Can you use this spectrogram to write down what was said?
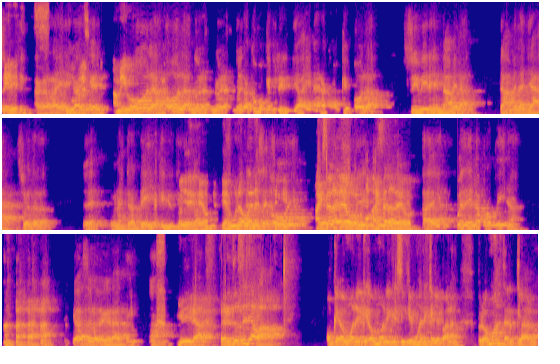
Mire, agarraba y llegaba y que, Amigo. hola, hola, no era, no era, no era como que flirteaba, era como que, hola, soy virgen, dámela, dámela ya, suéltala. ¿Eh? Una estrategia que yo Oye, utilizaba. es, es una buena. Entonces, hoy- ahí se la debo, hoy- ahí se la debo. Ay, pues den la propina. ¿Qué hace lo de gratis? ¿Ah? Mira, pero entonces ya va. Ok, vamos a poner que, vamos a poner que sí, que hay mujeres que le paran. Pero vamos a estar claros.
